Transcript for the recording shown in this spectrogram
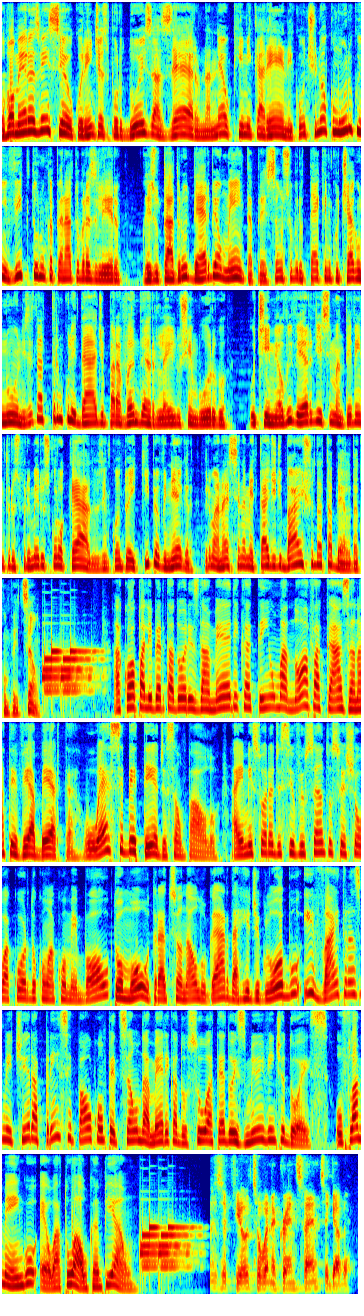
O Palmeiras venceu o Corinthians por 2 a 0 na Neoquímica Arena e continua como único invicto no Campeonato Brasileiro. O resultado no derby aumenta a pressão sobre o técnico Thiago Nunes e dá tranquilidade para Vanderlei Luxemburgo. O time alviverde se manteve entre os primeiros colocados, enquanto a equipe alvinegra permanece na metade de baixo da tabela da competição. A Copa Libertadores da América tem uma nova casa na TV aberta, o SBT de São Paulo. A emissora de Silvio Santos fechou acordo com a Comebol, tomou o tradicional lugar da Rede Globo e vai transmitir a principal competição da América do Sul até 2022. O Flamengo é o atual campeão. How does it feel to win a Grand Slam together?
